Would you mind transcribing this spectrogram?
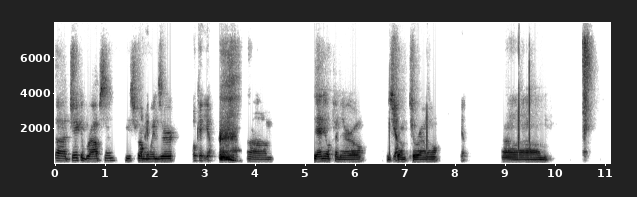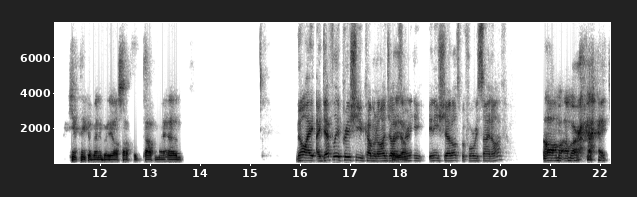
uh, Jacob Robson. He's from Okay. Windsor. Okay, yep. um, Daniel Pinero. He's Yep. from Toronto. Yep. Um, can't think of anybody else off the top of my head. No, I, I definitely appreciate you coming on, John. Is there any any shout outs before we sign off? Oh, I'm, I'm all right.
